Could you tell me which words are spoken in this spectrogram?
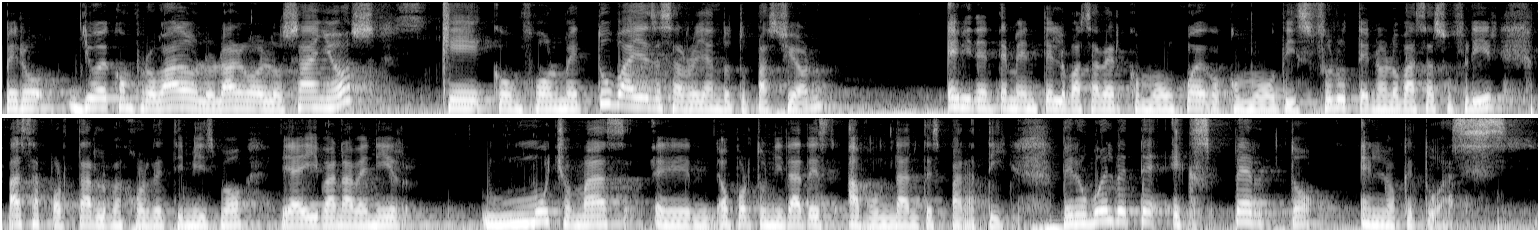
Pero yo he comprobado a lo largo de los años que conforme tú vayas desarrollando tu pasión, evidentemente lo vas a ver como un juego, como disfrute, no lo vas a sufrir, vas a aportar lo mejor de ti mismo y ahí van a venir mucho más eh, oportunidades abundantes para ti. Pero vuélvete experto en lo que tú haces.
